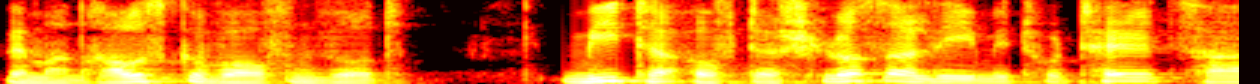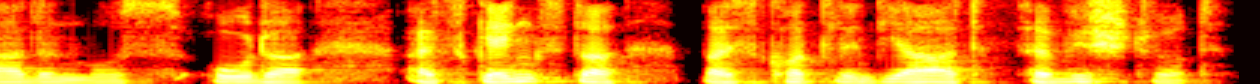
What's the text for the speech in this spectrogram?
wenn man rausgeworfen wird Miete auf der Schlossallee mit Hotel zahlen muss oder als Gangster bei Scotland Yard erwischt wird.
